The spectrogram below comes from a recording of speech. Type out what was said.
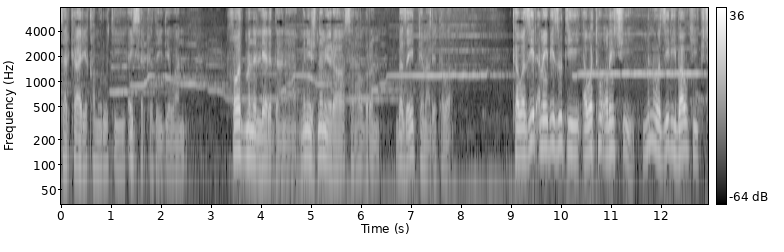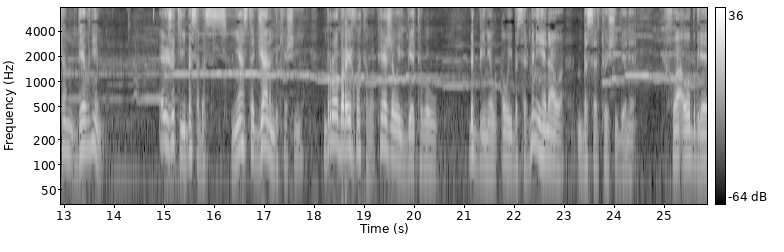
سەرکاری قەموروتی ئەی سەرکردەی دێوان خۆت منت لێرە دانا منیش نەمێراوە سەر هەڵبڕم بەزەیت پێما بێتەوە کە وەزیر ئەمەی بیزوتی ئەوە تۆ ئەڵێ چی من وەزیری باوکی کچەم دێو نیم ئەویش وتی بەسە بەس نیازتە گیانم بکێشی بڕۆ بەڕێی خۆتەوە پێشەوەی بێتەوە و بتبینێ و ئەوەی بەسەر منی هێناوە بەسەر تۆشی بێنێ خوا ئەوە بگرێ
